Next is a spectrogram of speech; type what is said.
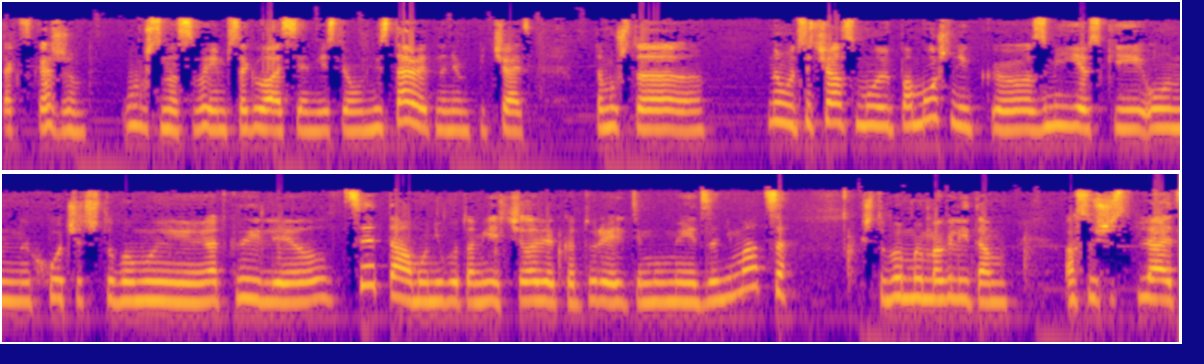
так скажем, устно своим согласием, если он не ставит на нем печать. Потому что, ну вот сейчас мой помощник э, Змеевский, он хочет, чтобы мы открыли ЛЦ, там у него там есть человек, который этим умеет заниматься, чтобы мы могли там осуществлять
